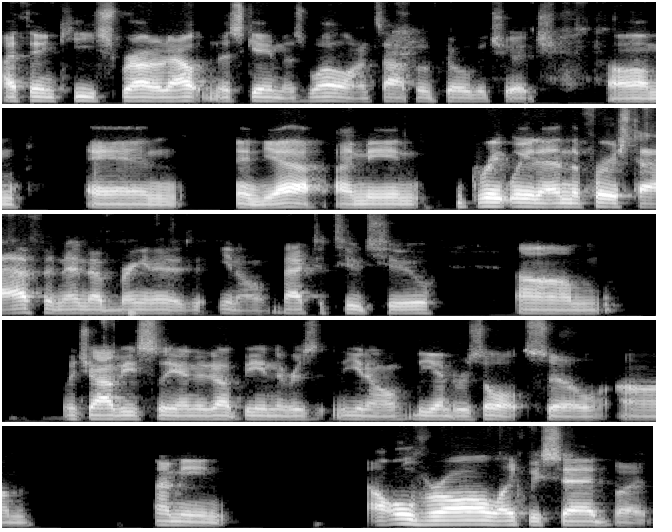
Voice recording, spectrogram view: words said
I think he sprouted out in this game as well, on top of Kovacic. Um, and and yeah, I mean, great way to end the first half and end up bringing it, you know, back to two two, um, which obviously ended up being the res- you know the end result. So, um, I mean, overall, like we said, but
